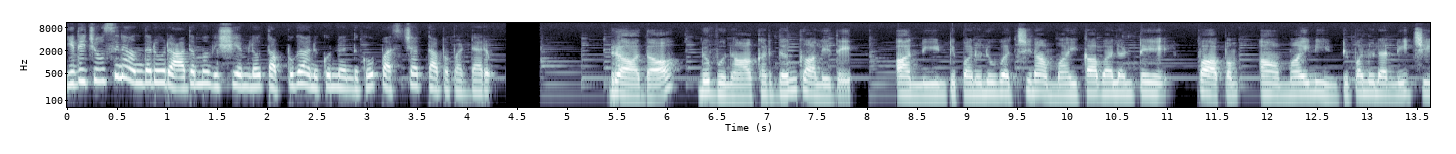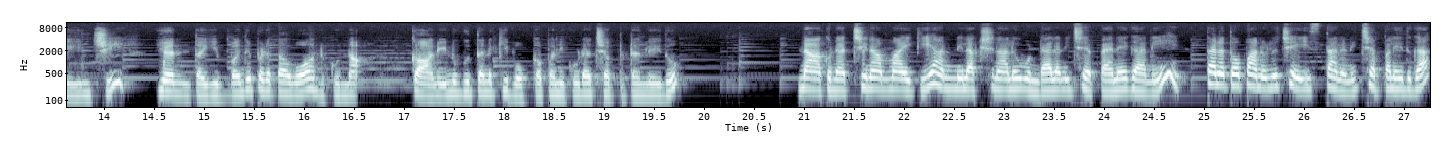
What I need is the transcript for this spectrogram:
ఇది చూసిన అందరూ రాధమ్మ విషయంలో తప్పుగా అనుకున్నందుకు పశ్చాత్తాపడ్డారు రాధా నువ్వు నాకర్థం కాలేదే. అన్ని ఇంటి పనులు వచ్చిన అమ్మాయి కావాలంటే పాపం ఆ అమ్మాయిని ఇంటి పనులన్నీ చేయించి ఎంత ఇబ్బంది పెడతావో అనుకున్నా. కానీ నువ్వు తనకి ఒక్క పని కూడా చెప్పటం లేదు? నాకు నచ్చిన అమ్మాయికి అన్ని లక్షణాలు ఉండాలని చెప్పానే గాని తనతో పనులు చేయిస్తానని చెప్పలేదుగా.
